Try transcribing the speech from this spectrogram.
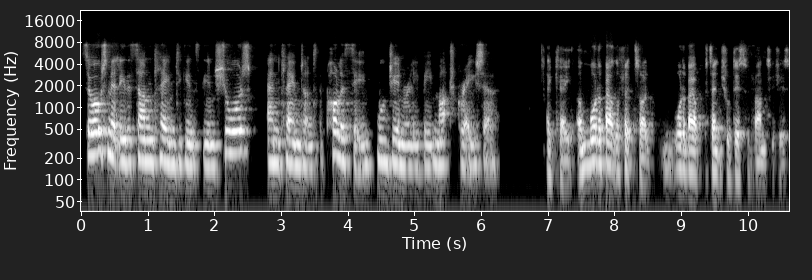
So ultimately, the sum claimed against the insured and claimed under the policy will generally be much greater. Okay, and what about the flip side? What about potential disadvantages?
